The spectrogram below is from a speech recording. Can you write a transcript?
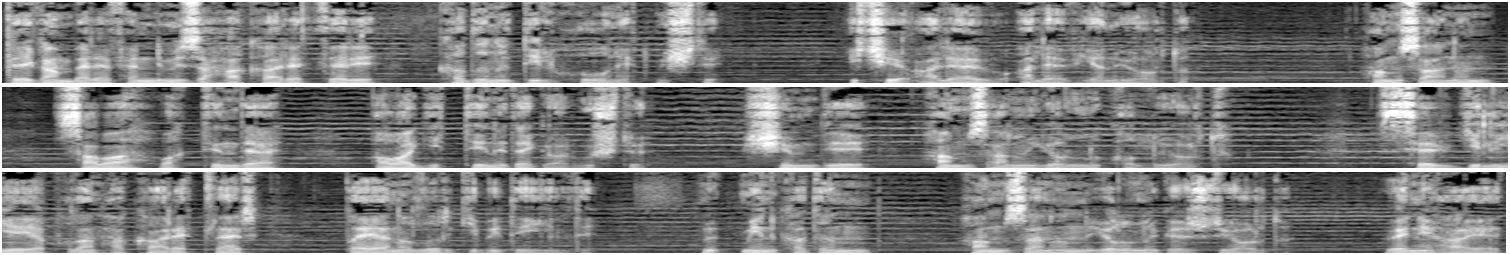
Peygamber Efendimiz'e hakaretleri kadını dilhun etmişti. İçi alev alev yanıyordu. Hamza'nın sabah vaktinde ava gittiğini de görmüştü. Şimdi Hamza'nın yolunu kolluyordu. Sevgiliye yapılan hakaretler dayanılır gibi değildi. Mümin kadın Hamza'nın yolunu gözlüyordu. Ve nihayet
